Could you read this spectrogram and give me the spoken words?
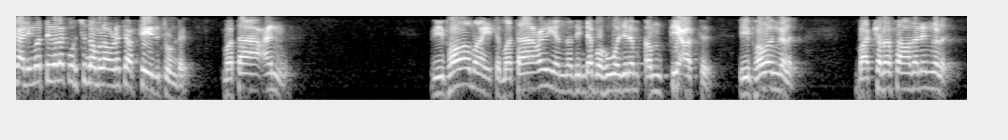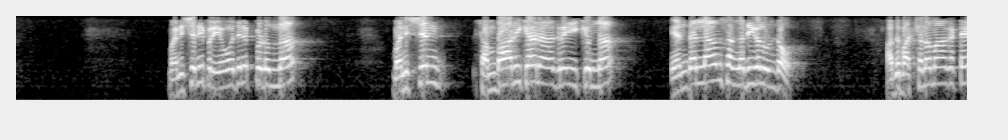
കലിമത്തുകളെ കുറിച്ച് നമ്മൾ അവിടെ ചർച്ച ചെയ്തിട്ടുണ്ട്. മതാഅൻ വിഭവമായിട്ട് മതാഴ് എന്നതിന്റെ ബഹുവചനം അംത്യാത്ത് വിഭവങ്ങൾ ഭക്ഷണ സാധനങ്ങൾ മനുഷ്യന് പ്രയോജനപ്പെടുന്ന മനുഷ്യൻ സമ്പാദിക്കാൻ ആഗ്രഹിക്കുന്ന എന്തെല്ലാം സംഗതികളുണ്ടോ? അത് ഭക്ഷണമാകട്ടെ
